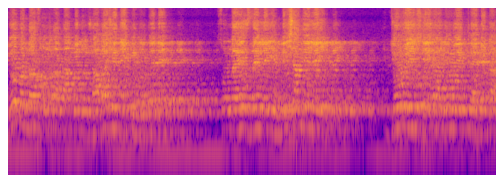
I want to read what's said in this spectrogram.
ਜੋ ਬੰਦਾ ਸੁਣਦਾ ਤਾਂ ਮੈਨੂੰ ਸ਼ਾਬਾਸ਼ੀ ਦੇ ਕੇ ਹੁੰਦੇ ਨੇ। ਸੋ ਮੈਂ ਇਸ ਦੇ ਲਈ, ਹਮੇਸ਼ਾ ਦੇ ਲਈ, ਜੋ ਇਹ ਸ਼ੇਰ ਆ, ਜੋ ਇਹ ਕ੍ਰੈਡਿਟ ਆ,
